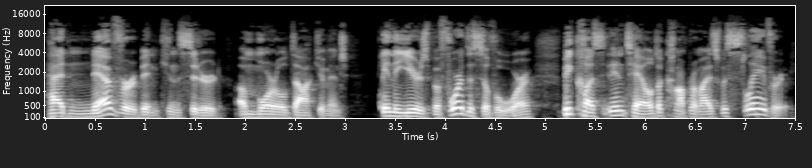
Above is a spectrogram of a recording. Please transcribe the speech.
had never been considered a moral document in the years before the Civil War because it entailed a compromise with slavery.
